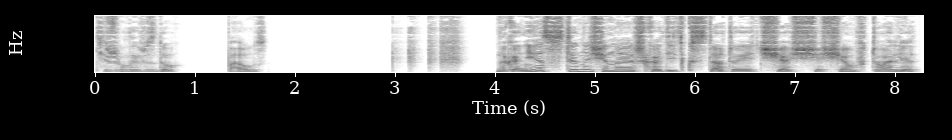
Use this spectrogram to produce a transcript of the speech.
Тяжелый вздох, пауза. Наконец ты начинаешь ходить к статуе чаще, чем в туалет.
